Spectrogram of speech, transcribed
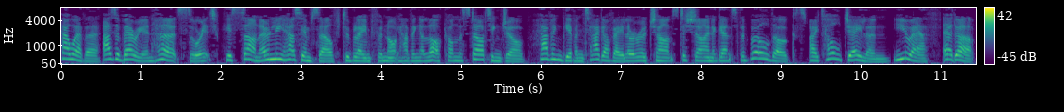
However, as Averion Hurts saw it, his son only has himself to blame for not having a lock on the starting job, having given Tagovailoa a chance to shine against the Bulldogs. I told Jalen, UF, ed up,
